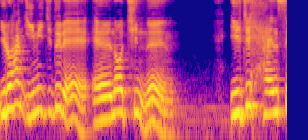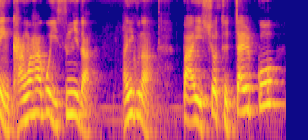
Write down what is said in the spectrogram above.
이러한 이미지들의 에너지는 is enhancing 강화하고 있습니다. 아니구나. by short 짧고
